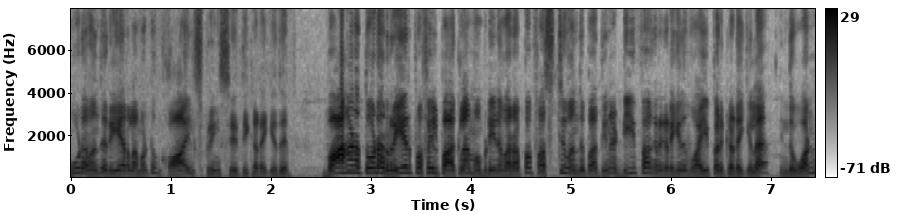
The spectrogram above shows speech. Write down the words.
கூட வந்து ரியரில் மட்டும் காயில் ஸ்ப்ரிங் சேர்த்து கிடைக்குது. வாகனத்தோட ரியர் ப்ரொஃபைல் பார்க்கலாம் அப்படின்னு வரப்போ ஃபஸ்ட்டு வந்து பார்த்தீங்கன்னா டீஃபாகர் கிடைக்கிது வைப்பர் கிடைக்கல. இந்த one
